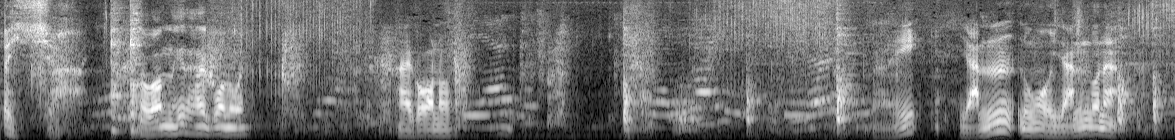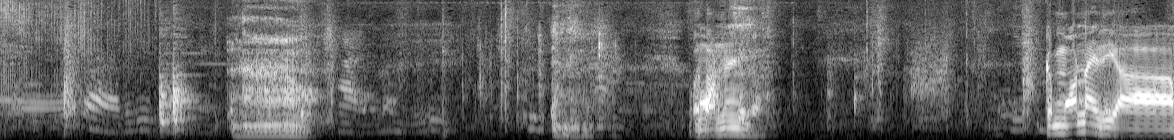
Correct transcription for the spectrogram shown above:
Ây chà, Sao ăn hết hai con rồi hai con thôi. Đấy nhắn đúng rồi nhắn con ạ. Nào. Món này. cái món này thì à,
